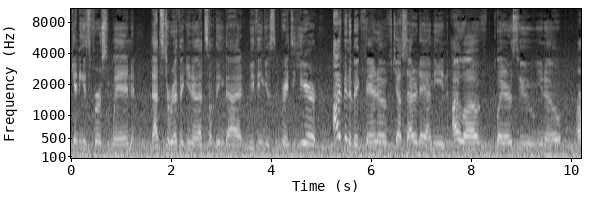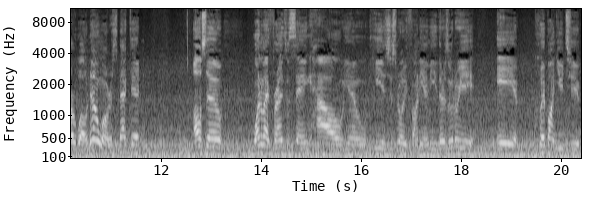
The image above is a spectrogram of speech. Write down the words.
getting his first win. That's terrific. You know that's something that we think is great to hear. I've been a big fan of Jeff Saturday. I mean, I love players who you know are well known, well respected. Also, one of my friends was saying how you know he is just really funny. I mean, there's literally a clip on YouTube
